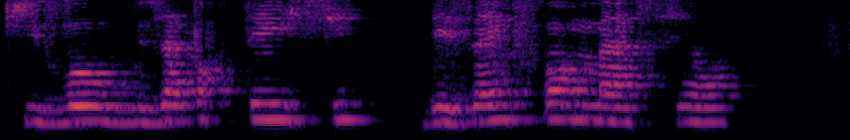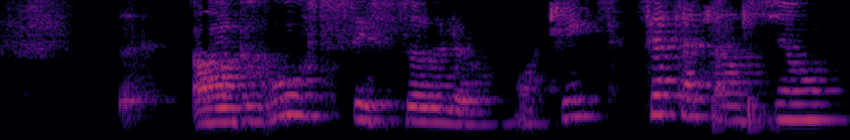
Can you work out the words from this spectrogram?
qui va vous apporter ici des informations. Euh, en gros, c'est ça, là, OK? Faites attention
